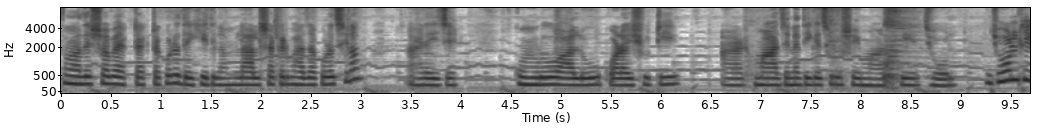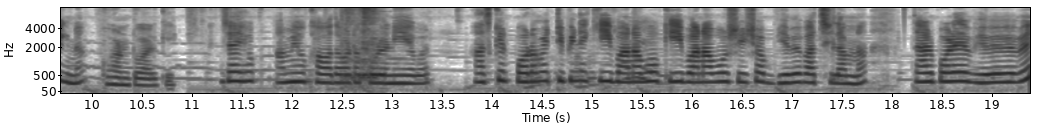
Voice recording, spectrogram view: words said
তোমাদের সব একটা একটা করে দেখিয়ে দিলাম। লাল শাকের ভাজা করেছিলাম। আর এই যে কুমড়ো, আলু, কড়াইশুঁটি আর মাছ এনে দিয়ে গেছিল সেই মাছ দিয়ে ঝোল। ঝোল ঠিক না, ঘন্ট আর কি। যাই হোক, আমিও খাওয়া দাওয়াটা করে নিই এবার। আজকের পরমের টিফিনে কি বানাবো কি বানাবো সেই সব ভেবে পাচ্ছিলাম না। তারপরে ভেবে ভেবে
